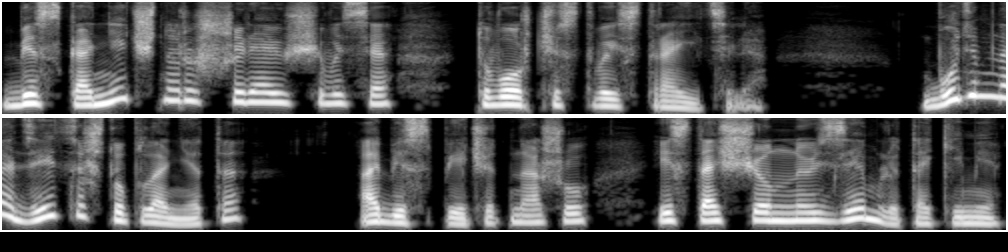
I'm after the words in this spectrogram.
бесконечно расширяющегося творчества и строителя. Будем надеяться, что планета обеспечит нашу истощенную Землю такими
